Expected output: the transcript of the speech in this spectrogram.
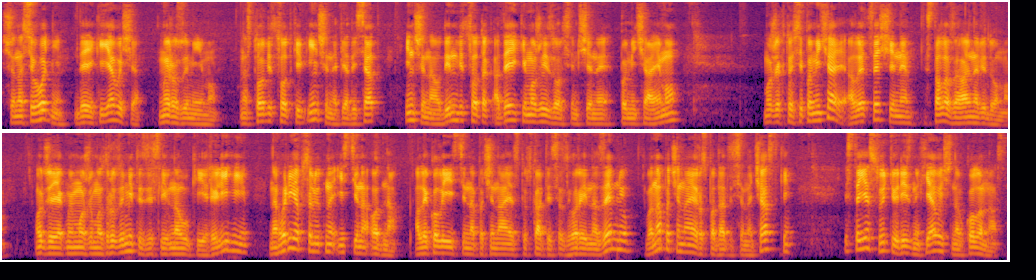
Що на сьогодні деякі явища ми розуміємо на 100%, інші на 50%, інші на 1%, а деякі, може, і зовсім ще не помічаємо. Може, хтось і помічає, але це ще не стало загально відомо. Отже, як ми можемо зрозуміти зі слів науки і релігії, на горі абсолютна істина одна. Але коли істина починає спускатися з гори на землю, вона починає розпадатися на частки і стає суттю різних явищ навколо нас.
